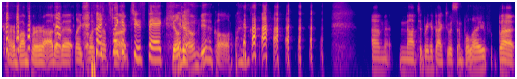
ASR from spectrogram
car bumper out of it. Like what it's like a toothpick Build It- your own vehicle. Um, not to bring it back to a simple life, but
